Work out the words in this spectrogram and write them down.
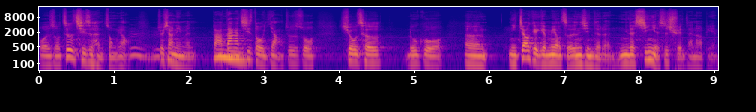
或者说这个其实很重要。嗯就像你们大大家其实都一样，就是说修车，如果呃你交给一个没有责任心的人，你的心也是悬在那边，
